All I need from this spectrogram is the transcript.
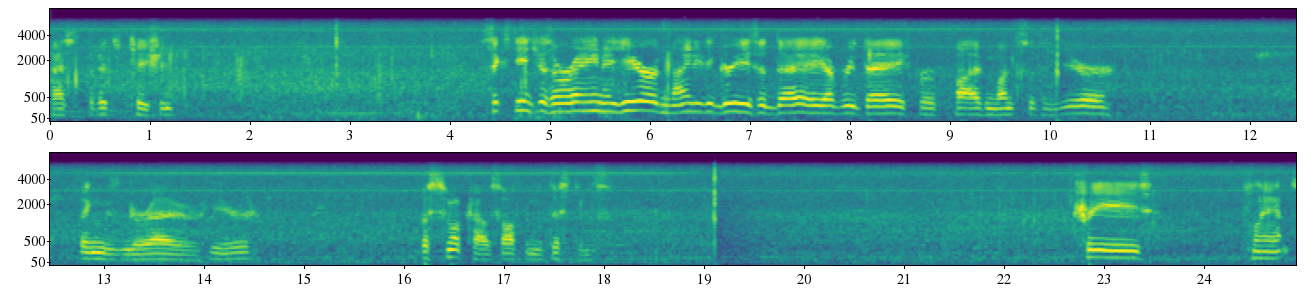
past the vegetation. 60 inches of rain a year, 90 degrees a day every day for five months of the year. Things grow here. The smokehouse off in the distance. Trees, plants.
